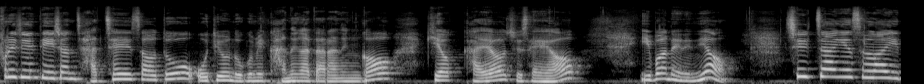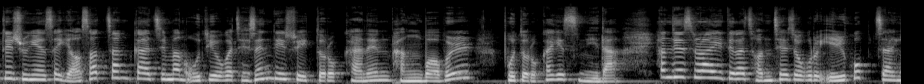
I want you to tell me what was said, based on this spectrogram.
프레젠테이션 자체에서도 오디오 녹음이 가능하다라는 거 기억하여 주세요. 이번에는요. 7장의 슬라이드 중에서 6장까지만 오디오가 재생될 수 있도록 하는 방법을 보도록 하겠습니다. 현재 슬라이드가 전체적으로 7장이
